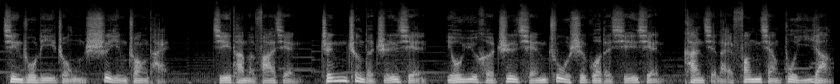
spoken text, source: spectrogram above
进入了一种适应状态，即他们发现真正的直线由于和之前注视过的斜线看起来方向不一样，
